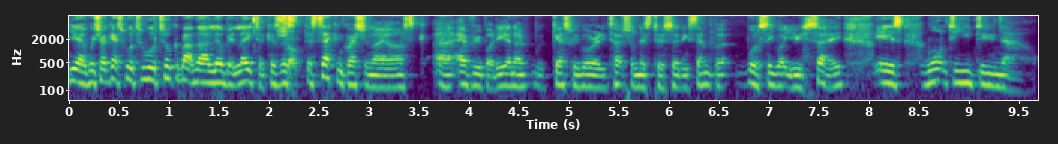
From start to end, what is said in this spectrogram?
Yeah, which I guess we'll, we'll talk about that a little bit later because Sure. The, second question I ask uh, everybody, and I guess we've already touched on this to a certain extent, but we'll see what you say, is what do you do now?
